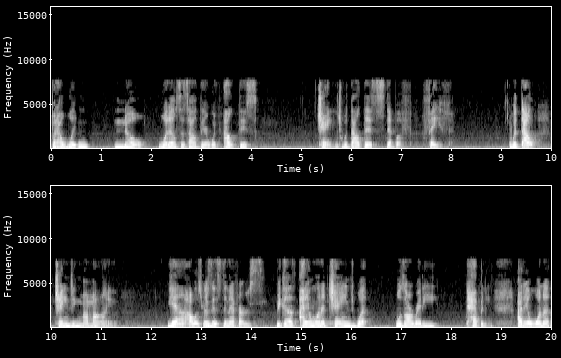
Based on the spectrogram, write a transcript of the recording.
But I wouldn't know what else is out there without this change, without this step of faith, without changing my mind. Yeah, I was resistant at first because I didn't want to change what was already happening. I didn't want to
